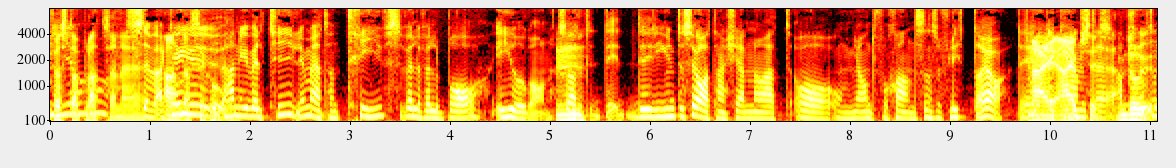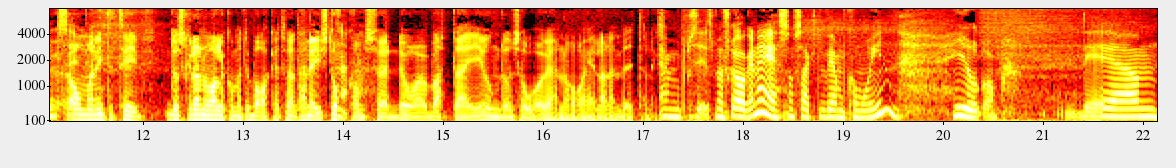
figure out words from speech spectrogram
första ja, platsen sen andra ju. Han är ju väldigt tydlig med att han trivs väldigt, väldigt bra i Djurgården. Mm. Så att det, det är ju inte så att han känner att åh, om jag inte får chansen så flyttar jag. Det, nej, det kan nej precis. inte, då, inte säga. om man inte trivs, då skulle han nog aldrig komma tillbaka tror jag. Han är ju Stockholmsfödd och har varit där i ungdomsåren och hela den biten. Liksom. Men precis, men frågan är som sagt vem kommer in i Djurgården? Det, um,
